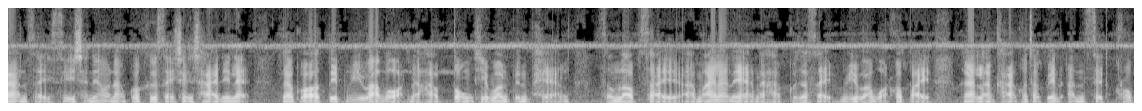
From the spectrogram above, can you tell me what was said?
การใส่ซีชแนลนะครับก็คือใส่เชิงชายนี่แหละแล้วก็ติดวีว่าบอร์ดนะครับตรงที่มันเป็นแผงสำหรับใส่ไม้ระแนงนะครับก็จะใส่วีว่าบอร์ดเข้าไป งานหลังคาก็จะเป็นอันเสร็จครบ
